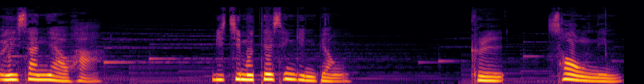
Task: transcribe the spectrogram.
의산야화 믿지 못해 생긴 병 글 서옥님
